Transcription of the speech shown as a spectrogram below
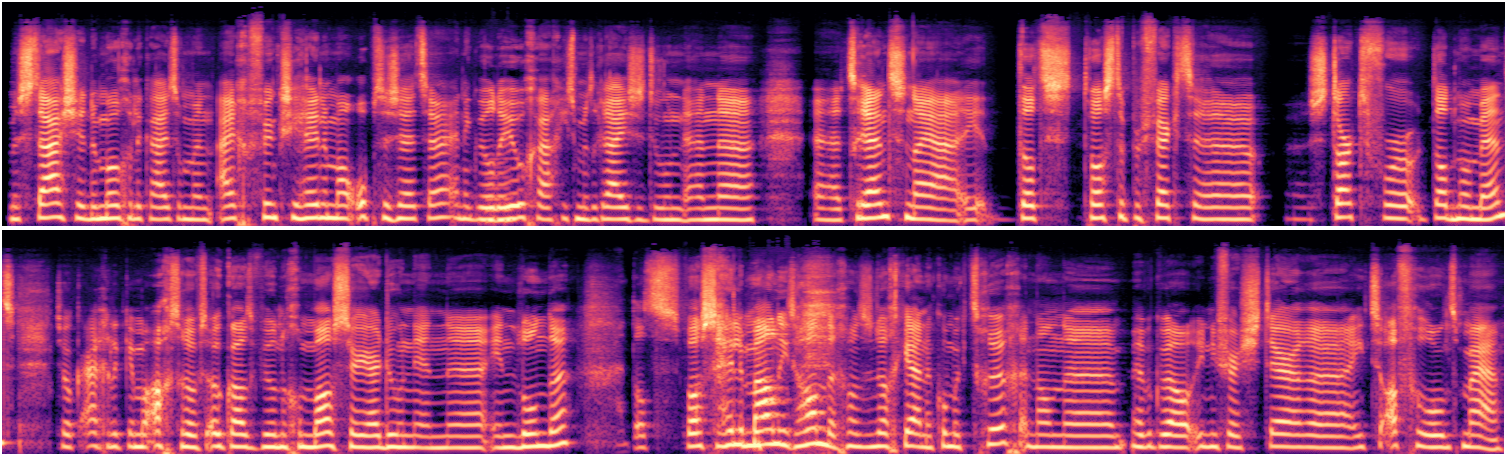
mijn stage de mogelijkheid om mijn eigen functie helemaal op te zetten. En ik wilde heel graag iets met reizen doen en uh, trends. Nou ja, dat was de perfecte start voor dat moment. Terwijl ik eigenlijk in mijn achterhoofd ook altijd wil nog een masterjaar doen in, in Londen. Dat was helemaal niet handig, want toen dacht ik, ja, dan kom ik terug en dan uh, heb ik wel universitair uh, iets afgerond, maar ja,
